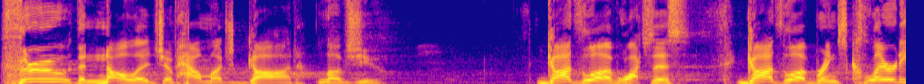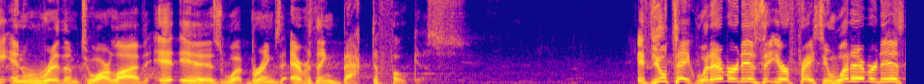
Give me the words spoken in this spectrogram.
through the knowledge of how much God loves you. God's love, watch this. God's love brings clarity and rhythm to our lives. It is what brings everything back to focus. If you'll take whatever it is that you're facing, whatever it is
